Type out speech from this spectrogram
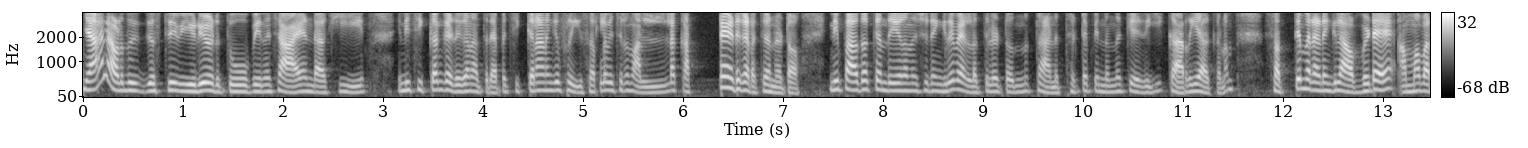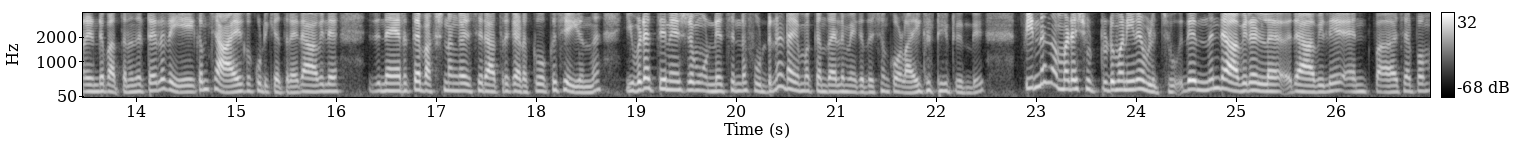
ഞാൻ അവിടുന്ന് ജസ്റ്റ് വീഡിയോ എടുത്തു. പിന്നെ ചായ ഉണ്ടാക്കി. ഇനി ചിക്കൻ കഴുകണം അത്ര. അപ്പോൾ ചിക്കനാണെങ്കിൽ ഫ്രീസറിൽ വെച്ചിട്ട് നല്ല കട്ടയായിട്ട് കിടക്കുകയാണ് കേട്ടോ. ഇനിയിപ്പോൾ അതൊക്കെ എന്ത് ചെയ്യണമെന്ന് വെച്ചിട്ടുണ്ടെങ്കിൽ വെള്ളത്തിലിട്ടൊന്ന് തണുത്തിട്ട് പിന്നെ ഒന്ന് കഴുകി കറിയാക്കണം. സത്യം പറയുകയാണെങ്കിൽ അവിടെ അമ്മ പറയുന്നുണ്ട് പത്തനംതിട്ടയിൽ വേഗം ചായയൊക്കെ കുടിക്കത്തില്ല രാവിലെ നേരത്തെ ഭക്ഷണം കഴിച്ച് രാത്രി കിടക്കുകയൊക്കെ ചെയ്യുന്നു. ഇവിടെ എത്തിയതിനു ശേഷം ഉണ്ണിയച്ചന്റെ ഫുഡിന് ടൈമൊക്കെ എന്തായാലും ഏകദേശം കൊളായി കിട്ടിയിട്ടുണ്ട്. പിന്നെ നമ്മുടെ ചുട്ടുടുമണീനെ വിളിച്ചു. ഇത് എന്നും രാവിലെ ഉള്ള രാവിലെ ചിലപ്പം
